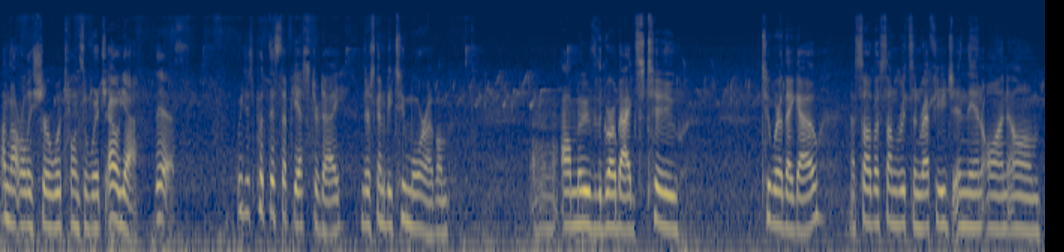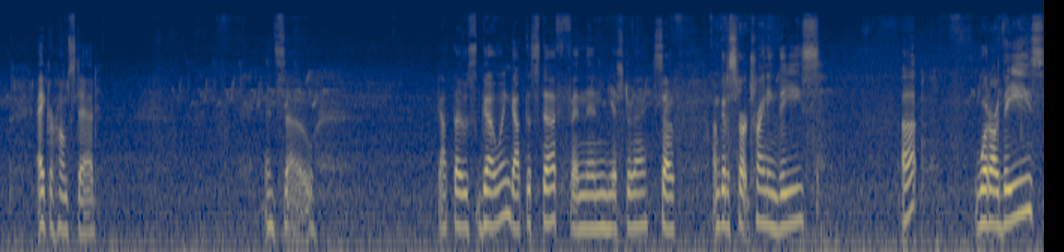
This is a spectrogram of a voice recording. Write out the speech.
I'm not really sure which one's of which. Oh yeah, this. We just put this up yesterday. There's going to be two more of them. Uh, I'll move the grow bags to to where they go. I saw this on Roots and Refuge and then on um, Acre Homestead. And so got those going, got the stuff, and then yesterday. So I'm going to start training these up. What are these?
